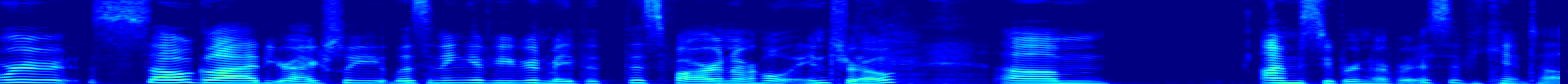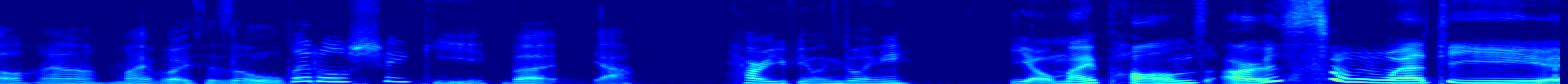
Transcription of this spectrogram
We're so glad you're actually listening if you even made it this far in our whole intro. Um I'm super nervous if you can't tell. Uh, my voice is a little shaky, but yeah. How are you feeling, Delaney? Yo, my palms are sweaty.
